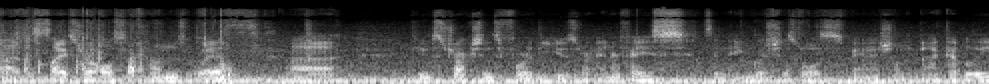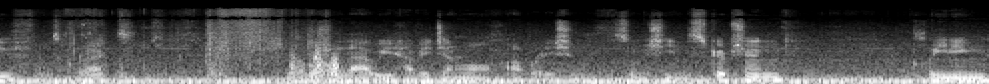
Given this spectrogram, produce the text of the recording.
Uh, the slicer also comes with uh, the instructions for the user interface. It's in English as well as Spanish on the back, I believe. That was correct. To that, we have a general operation. So machine description, cleaning,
